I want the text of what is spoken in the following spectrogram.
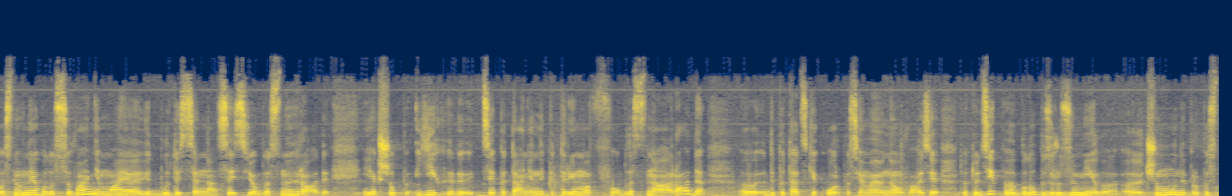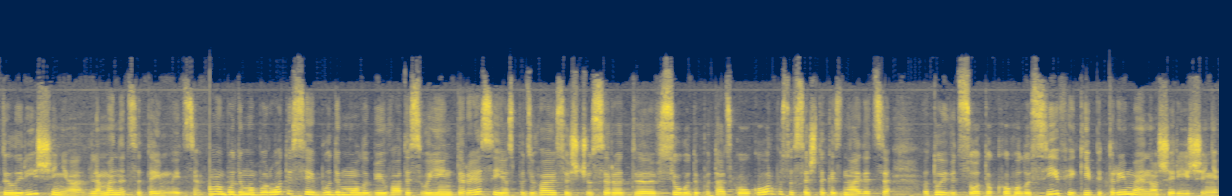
основне голосування має відбутися на сесії обласної ради. І якщо б їх е, це питання не підтримав обласна рада, е, депутатський корпус, я маю на увазі, то тоді б було б зрозуміло, е, чому не пропустили рішення. Для мене це таємниця. Ми будемо боротися і будемо лобіювати свої інтереси. Я сподіваюся, що серед всього депутатського корпусу все ж таки знайдеться той відсоток голосів, який підтримає наше рішення.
